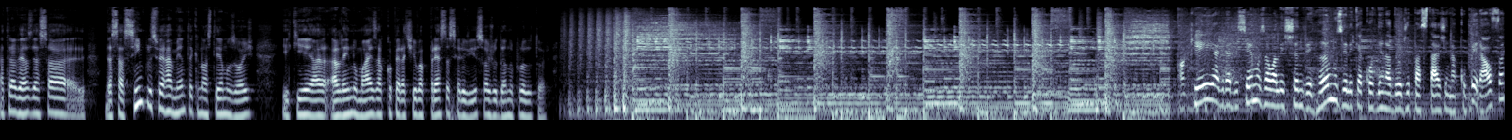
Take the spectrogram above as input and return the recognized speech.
Através dessa, dessa simples ferramenta que nós temos hoje e que, além do mais, a cooperativa presta serviço ajudando o produtor. Ok, agradecemos ao Alexandre Ramos, ele que é coordenador de pastagem na Cooper Alpha,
